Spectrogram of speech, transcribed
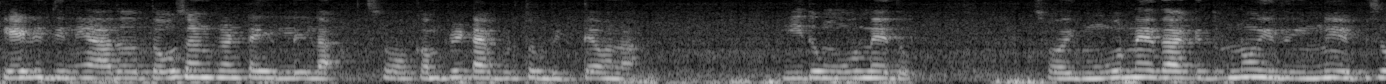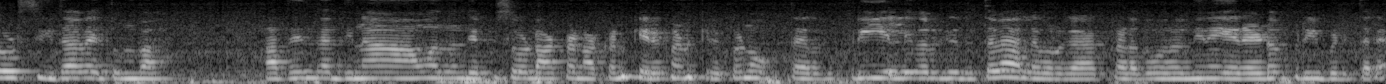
ಕೇಳಿದ್ದೀನಿ. ಅದು ತೌಸಂಡ್ ಗಂಟೆ ಇರಲಿಲ್ಲ. ಸೊ ಕಂಪ್ಲೀಟ್ ಆಗಿಬಿಡ್ತು ಬಿಟ್ಟೆ ಅವನ. ಇದು ಮೂರನೇದು. ಸೊ ಇದು ಮೂರನೇದಾಗಿದ್ರು ಇದು ಇನ್ನೂ ಎಪಿಸೋಡ್ಸ್ ಇದ್ದಾವೆ ತುಂಬ. ಅದರಿಂದ ದಿನ ಒಂದೊಂದು ಎಪಿಸೋಡ್ ಹಾಕೊಂಡು ಹಾಕೊಂಡು ಕೇಳ್ಕೊಂಡು ಕೇಳ್ಕೊಂಡು ಹೋಗ್ತಾ ಇರೋದು. ಫ್ರೀ ಎಲ್ಲಿವರೆಗೂ ಇರ್ತವೆ ಅಲ್ಲಿವರೆಗೆ ಹಾಕೊಳ್ಳೋದು. ಒಂದೊಂದು ದಿನ ಎರಡು ಫ್ರೀ ಬಿಡ್ತಾರೆ.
